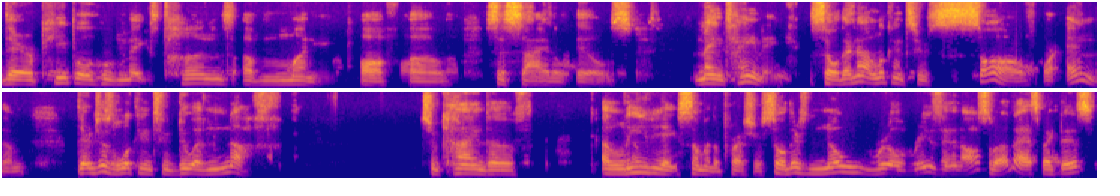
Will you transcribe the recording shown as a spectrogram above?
there are people who makes tons of money off of societal ills maintaining. So they're not looking to solve or end them. They're just looking to do enough to kind of alleviate some of the pressure. So there's no real reason. And also the other aspect is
